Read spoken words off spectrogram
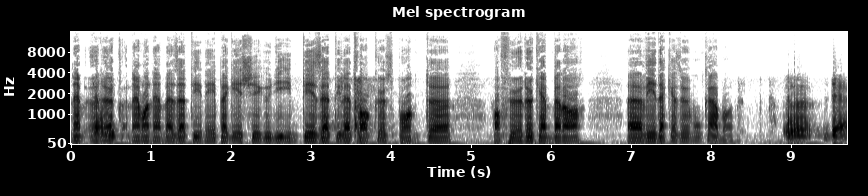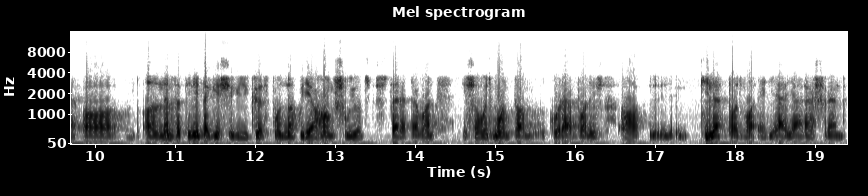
nem önök, nem a Nemzeti Népegészségügyi Intézet, illetve a központ a főnök ebben a védekező munkában? De a, a Nemzeti Népegészségügyi Központnak ugye a hangsúlyos szerepe van, és ahogy mondtam korábban is, a, ki lett adva egy eljárásrend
